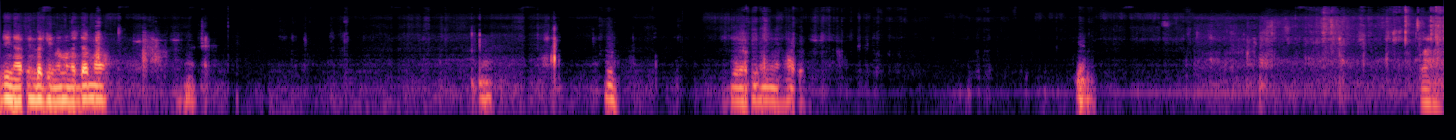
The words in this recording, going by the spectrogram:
Hindi natin lagyan ng mga damo. Grabe ng mga harap. Parang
